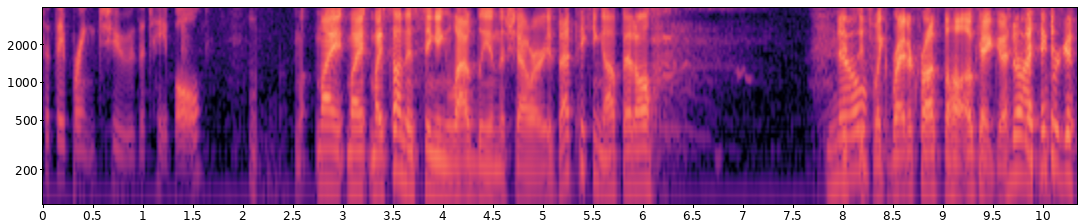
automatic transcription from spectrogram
that they bring to the table. My, my my son is singing loudly in the shower. Is that picking up at all? No, It's, it's like right across the hall. Okay, good. no, I think we're good.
